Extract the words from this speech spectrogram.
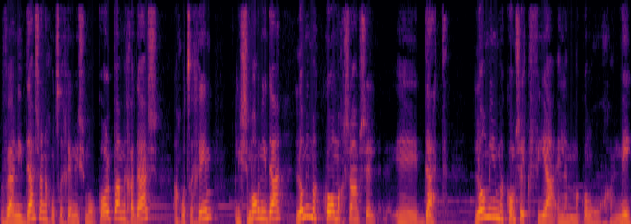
והנידה שאנחנו צריכים לשמור, כל פעם מחדש אנחנו צריכים לשמור נידה, לא ממקום עכשיו של אה, דת. לא ממקום של כפייה, אלא ממקום רוחני,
